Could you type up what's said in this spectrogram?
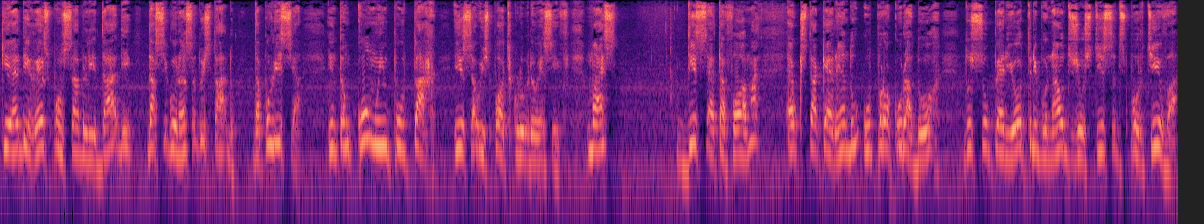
que é de responsabilidade da segurança do Estado, da polícia. Então, como imputar isso ao Esporte Clube do Recife? Mas, de certa forma, é o que está querendo o procurador do Superior Tribunal de Justiça Desportiva,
